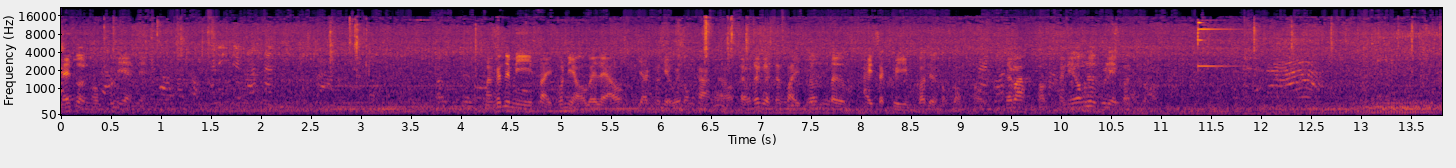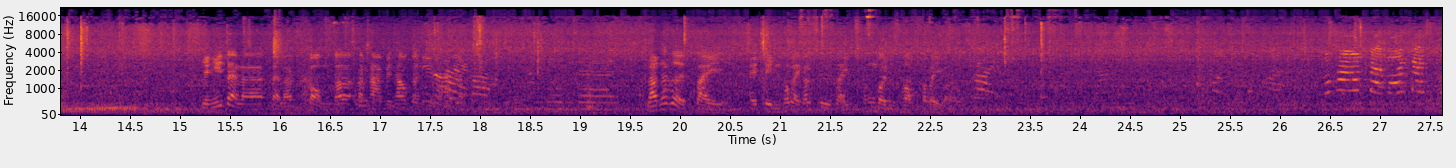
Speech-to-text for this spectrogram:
ในส่วนของทุเรียนเนี่ย มันก็จะมีใส่ข้าวเหนียวไปแล้วยัดข้าวเหนียวไว้ตรงกลางแล้ว แต่ถ้าเกิดจะใส่เพิ่มเติมไอศครีมก็เดี๋ยวต้องลองเอาใช่ปะอันนี้ต้องเลือกทุเรียนก่อนอย่างนี้แต่ละแต่ละกล่องก็ราคาไม่เท่ากัน แล้วถ้าเกิดใส่ไอติมเข้าไปก็คือใส่ข้างบนท็อปเข้าไปกเหรอลูกค้าแปดร้อยแปดสิบ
